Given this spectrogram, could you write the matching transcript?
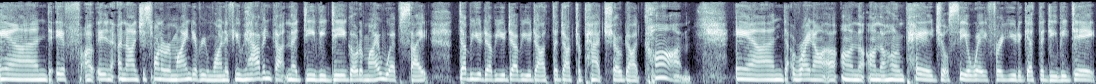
And if, uh, and I just want to remind everyone, if you haven't gotten that DVD, go to my website, www.thedrpatshow.com. And right on, on the, on the home page, you'll see a way for you to get the DVD.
